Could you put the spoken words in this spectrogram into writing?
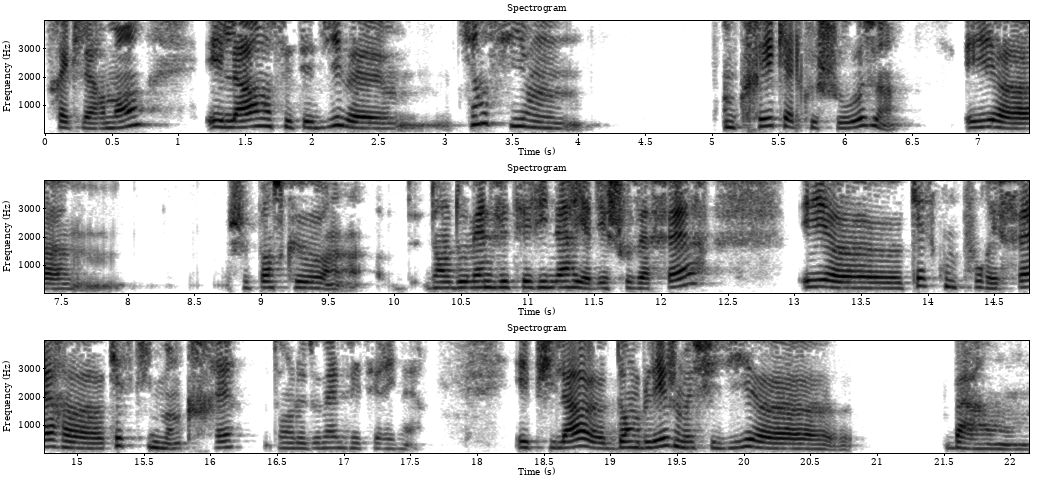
très clairement. Et là, on s'était dit, ben, tiens, si on, on crée quelque chose. Et je pense que dans le domaine vétérinaire, il y a des choses à faire et euh, qu'est-ce qu'on pourrait faire, euh, qu'est-ce qui manquerait dans le domaine vétérinaire? Et puis là, euh, d'emblée, je me suis dit, ben,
